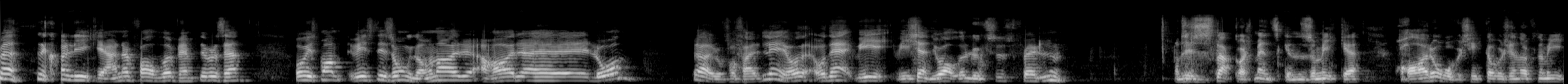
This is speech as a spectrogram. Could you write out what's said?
Men det kan like gjerne falle 50% Og hvis, man, hvis disse ungdommene har, har eh, lån, det er jo forferdelig. Og, og det, vi, vi, kjenner jo alle luksusfellen. Og disse stakkars menneskene som ikke har oversikt over sin økonomi.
